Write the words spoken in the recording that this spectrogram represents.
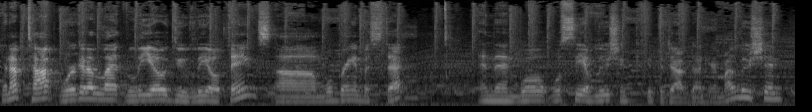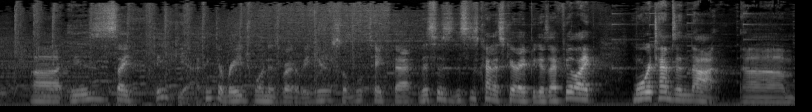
Then up top, we're to let Leo do Leo things. Um, we'll bring in Bastet, and then we'll we'll see if Lucian can get the job done here. My Lucian uh, is, I think, yeah, I think the Rage one is right over here, so we'll take that. This is this is kind of scary because I feel like more times than not, um,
